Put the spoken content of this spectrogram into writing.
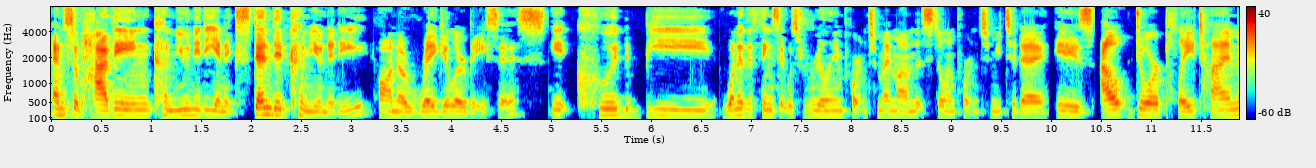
And so having community and extended community on a regular basis, it could be one of the things that was really important to my mom. That's still important to me today is outdoor playtime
